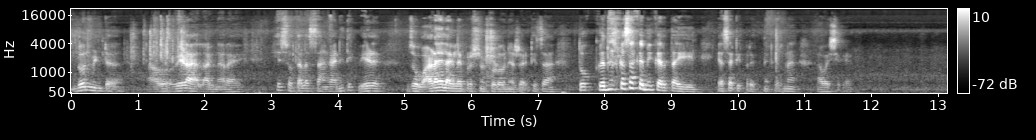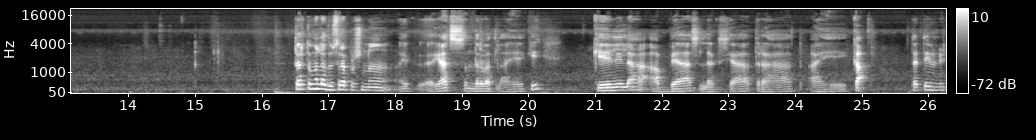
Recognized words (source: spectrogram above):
दोन मिनटं आव- वेळ आ- लागणार आहे. हे स्वतःला सांगा आणि ते वेळ जो वाढायला लागलाय प्रश्न सोडवण्यासाठीचा तो कधी कसा कमी करता येईल यासाठी प्रयत्न करणं आवश्यक आहे. तर तुम्हाला दुसरा प्रश्न एक याच संदर्भातला आहे की केलेला अभ्यास लक्षात राहत आहे का? तर ते युनिट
